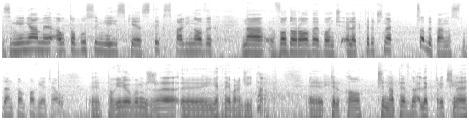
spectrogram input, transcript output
zmieniamy autobusy miejskie z tych spalinowych na wodorowe bądź elektryczne? Co by pan studentom powiedział? E, Powiedziałbym, że e, jak najbardziej tak. E, Tylko czy na pewno elektryczne,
